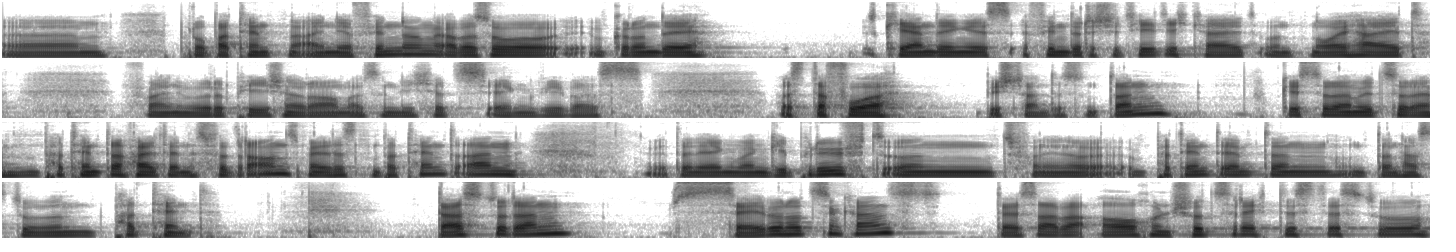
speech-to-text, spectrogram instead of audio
ähm, pro Patent nur eine Erfindung, aber so im Grunde das Kernding ist erfinderische Tätigkeit und Neuheit, vor allem im europäischen Raum, also nicht jetzt irgendwie was, was davor Bestand ist. Und dann gehst du damit zu deinem Patentanwalt deines Vertrauens, meldest ein Patent an, wird dann irgendwann geprüft und von den Patentämtern und dann hast du ein Patent, das du dann selber nutzen kannst, das aber auch ein Schutzrecht ist, das du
